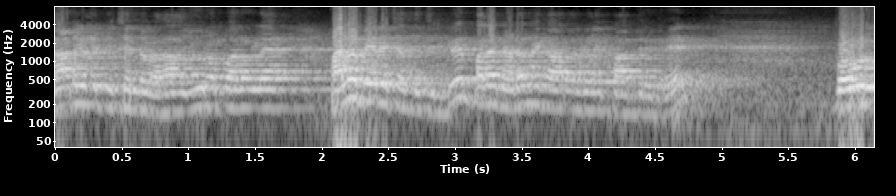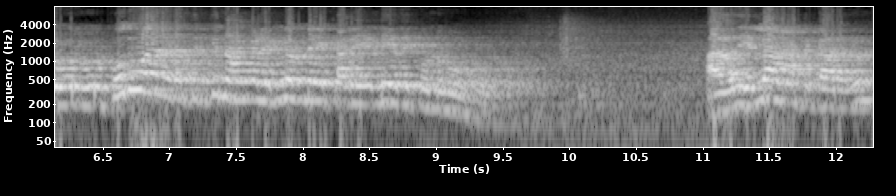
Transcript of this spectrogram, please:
நாடுகளுக்கு சென்றவர் அதாவது யூரோப் அளவில் பல பேரை சந்திச்சிருக்கிறேன் பல நடனக்காரர்களை பார்த்திருக்கிறேன். இப்போ ஒரு ஒரு ஒரு பொதுவான இடத்திற்கு நாங்கள் எங்களுடைய கலை எண்ணி எதை கொண்டு போவோம்? அதாவது எல்லா நாட்டுக்காரரும்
